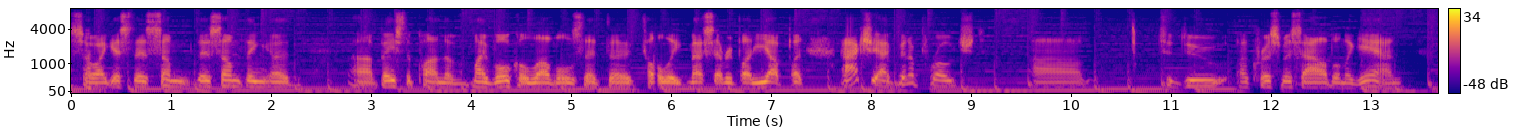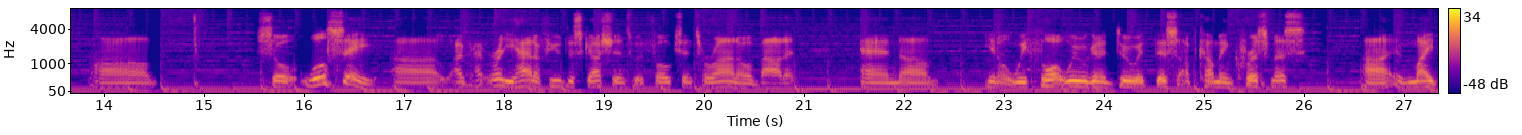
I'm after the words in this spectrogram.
so I guess there's some there's something uh, uh, based upon the, my vocal levels that uh, totally mess everybody up. But actually, I've been approached uh, to do a Christmas album again. Um, so we'll see. Uh, I've already had a few discussions with folks in Toronto about it. And, um, you know, we thought we were going to do it this upcoming Christmas. Uh, it might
